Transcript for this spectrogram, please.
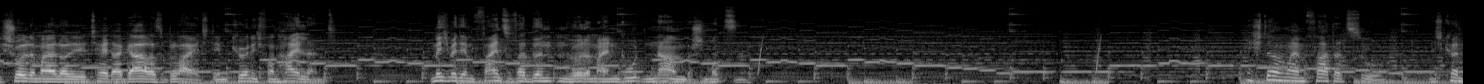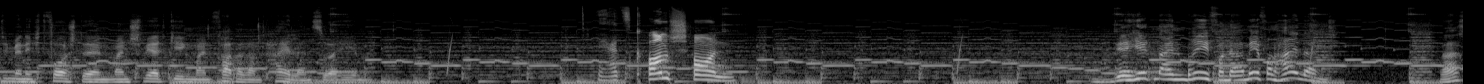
Ich schulde meine Loyalität Agares Blight, dem König von Highland. Mich mit dem Feind zu verbünden, würde meinen guten Namen beschmutzen. Ich stimme meinem Vater zu. Ich könnte mir nicht vorstellen, mein Schwert gegen mein Vaterland Highland zu erheben. Jetzt komm schon! Wir erhielten einen Brief von der Armee von Highland. Was?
